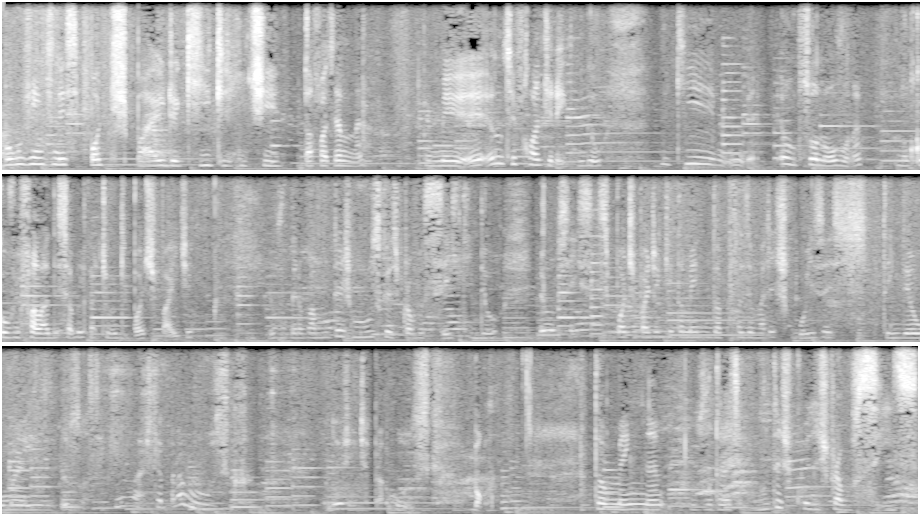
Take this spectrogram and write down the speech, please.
Bom, gente, nesse Podspide aqui que a gente tá fazendo, né? Primeiro, eu não sei falar direito, entendeu? Que eu sou novo, né? Nunca ouvi falar desse aplicativo aqui, Podspide. Eu vou gravar muitas músicas pra vocês, entendeu? Eu não sei se esse Podspide aqui também dá pra fazer várias coisas, entendeu? Mas eu só sei que eu acho que é pra música. Entendeu, gente? É pra música. Bom também, né? Eu vou trazer muitas coisas para vocês,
